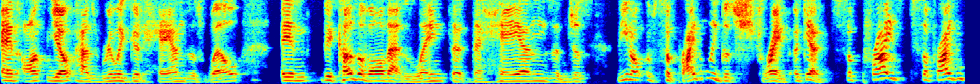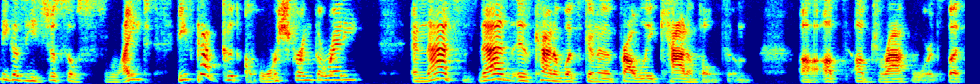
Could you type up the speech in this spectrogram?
and on you know has really good hands as well. And because of all that length, that the hands and just you know, surprisingly good strength. Again, surprise surprising because he's just so slight. He's got good core strength already, and that's that is kind of what's gonna probably catapult him uh, up up draft boards. But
